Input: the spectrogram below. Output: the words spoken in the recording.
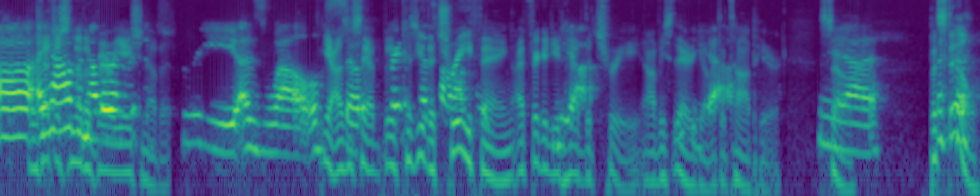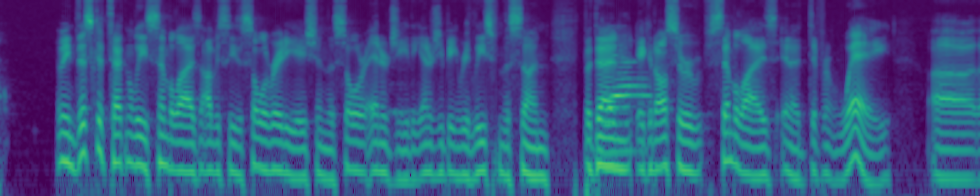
uh, I have another variation of it. Tree as well. Yeah, I was so, gonna say because you the tree thing. I figured you'd yeah. have the tree. Obviously, there you go yeah. at the top here. So, yeah. But still, I mean, this could technically symbolize obviously the solar radiation, the solar energy, the energy being released from the sun. But then yeah. it could also symbolize in a different way uh,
